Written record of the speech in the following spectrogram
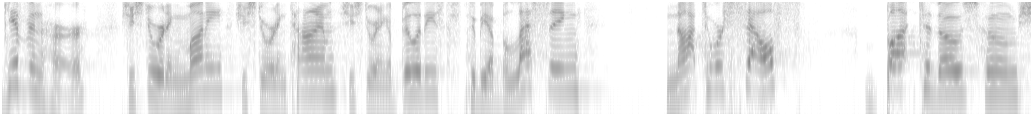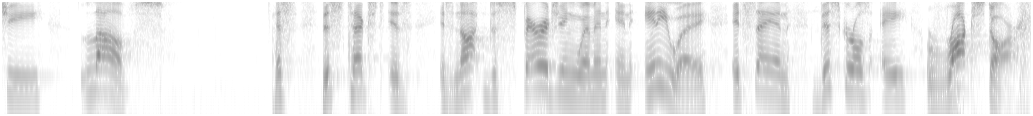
given her. She's stewarding money, she's stewarding time, she's stewarding abilities to be a blessing not to herself, but to those whom she loves. This, this text is, is not disparaging women in any way. It's saying this girl's a rock star.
